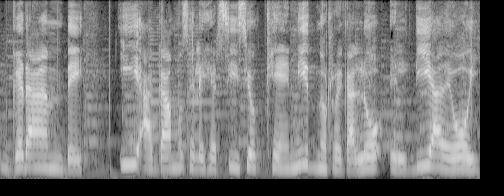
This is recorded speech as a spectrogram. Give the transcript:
grande y hagamos el ejercicio que Enid nos regaló el día de hoy.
